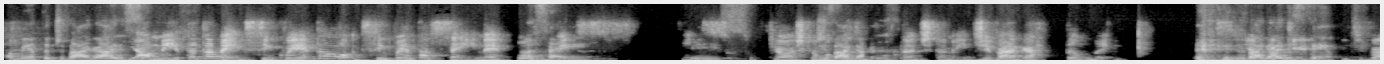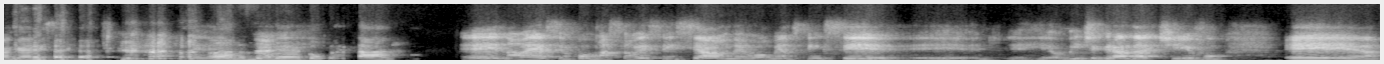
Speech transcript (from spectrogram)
Aumenta devagar e, e aumenta também, de 50, de 50 a 100, né? Por a 100. vez. Isso. Isso. Que eu acho que é uma devagar. coisa importante também. Devagar também. devagar e sempre. Devagar e sempre. É, Ana, você quer completar? É, não, essa informação é essencial, né? O aumento tem que ser é, realmente gradativo. É,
